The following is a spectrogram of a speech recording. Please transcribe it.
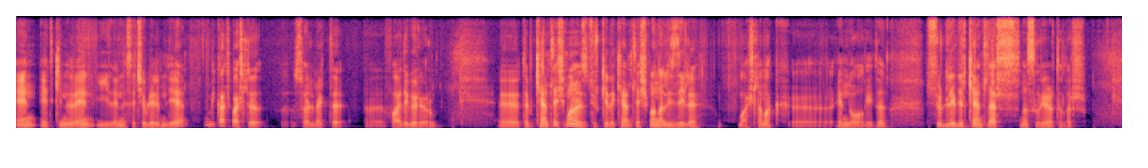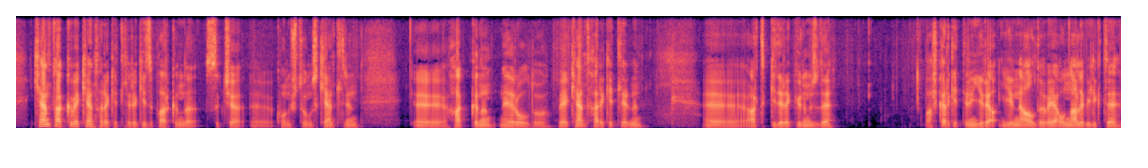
en etkinleri, en iyilerini seçebilelim diye. Birkaç başlığı söylemekte e, fayda görüyorum. E, tabii kentleşme analizi, Türkiye'de kentleşme analiziyle başlamak e, en doğalıydı. Sürdürülebilir kentler nasıl yaratılır? Kent hakkı ve kent hareketleri, Gezi Parkı'nda sıkça e, konuştuğumuz kentlerin e, hakkının neler olduğu ve kent hareketlerinin e, artık giderek günümüzde başka hareketlerin yeri, yerini aldığı veya onlarla birlikte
